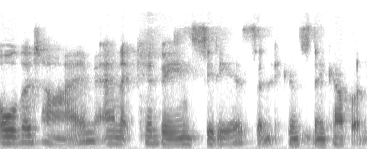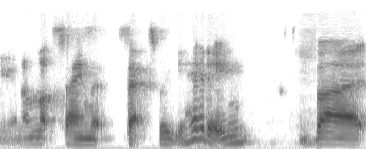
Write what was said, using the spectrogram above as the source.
all the time and it can be insidious and it can sneak up on you. And i'm not saying that that's where you're heading but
